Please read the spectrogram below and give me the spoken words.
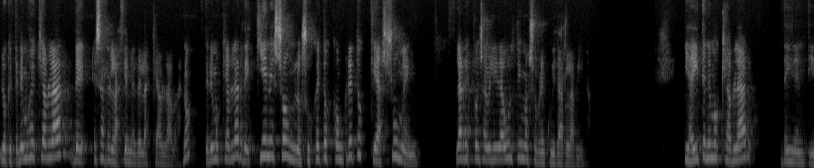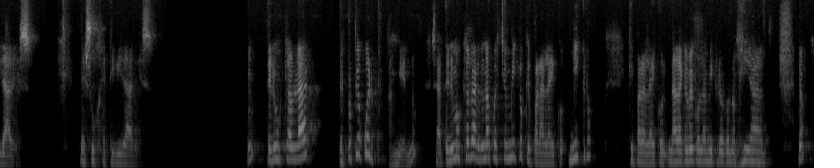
lo que tenemos es que hablar de esas relaciones de las que hablabas, ¿no? Tenemos que hablar de quiénes son los sujetos concretos que asumen la responsabilidad última sobre cuidar la vida. Y ahí tenemos que hablar de identidades, de subjetividades. Tenemos que hablar del propio cuerpo también, ¿no? O sea, tenemos que hablar de una cuestión micro que para la micro, que para la nada que ver con la microeconomía, ¿no?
